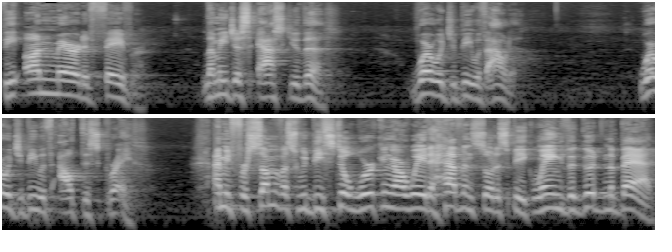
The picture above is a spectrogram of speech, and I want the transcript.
the unmerited favor, let me just ask you this where would you be without it? Where would you be without this grace? I mean, for some of us, we'd be still working our way to heaven, so to speak, weighing the good and the bad.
